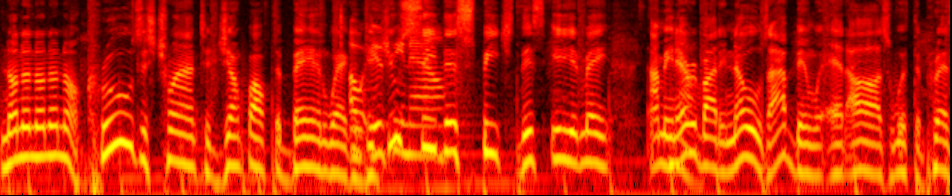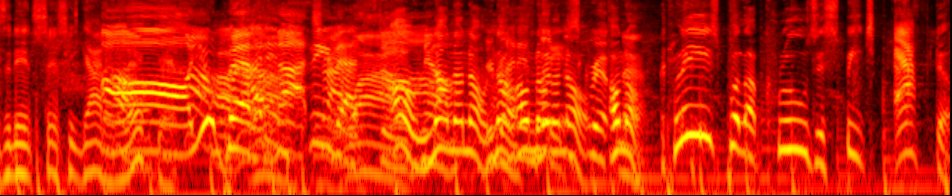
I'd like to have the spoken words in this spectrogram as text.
no, no, no, no, no. Cruz is trying to jump off the bandwagon. Oh, Did is you he see this speech this idiot made? I mean, everybody knows I've been with, at odds with the president since he got elected. Oh, you better I didn't see try that, to- Steve. Oh no no no You no oh no no no script oh no! Please pull up Cruz's speech after,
